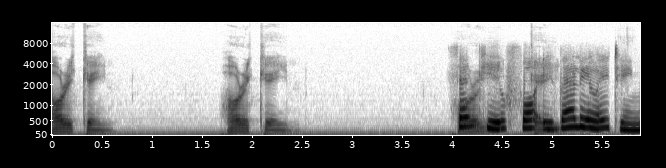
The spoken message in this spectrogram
hurricane. Hurricane. Thank you for evaluating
